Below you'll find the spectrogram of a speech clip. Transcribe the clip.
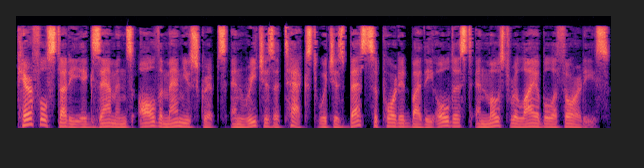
Careful study examines all the manuscripts and reaches a text which is best supported by the oldest and most reliable authorities.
